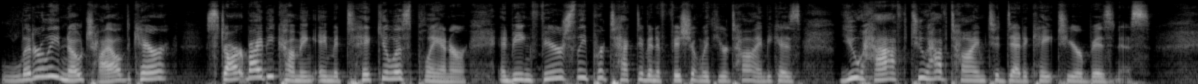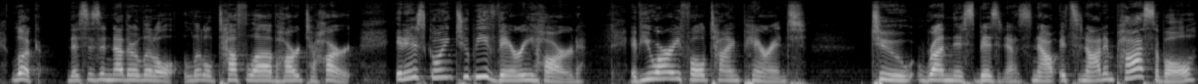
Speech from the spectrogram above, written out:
literally no childcare, Start by becoming a meticulous planner and being fiercely protective and efficient with your time because you have to have time to dedicate to your business. Look, this is another little little tough love heart to heart. It is going to be very hard if you are a full-time parent to run this business. Now, it's not impossible,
